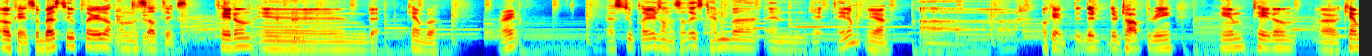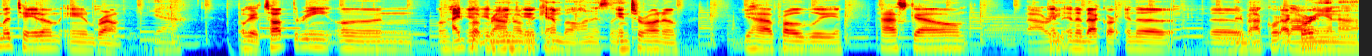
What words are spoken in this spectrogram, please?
okay. So best two players on, the Celtics: Tatum and Kemba, right? Best two players on the Celtics, Kemba and J- Tatum. Yeah. Uh, Okay, they're, they're top three: him, Tatum, uh, Kemba, Tatum, and Brown. yeah, Okay, top three on. on I'd put in- Brown in- over in- Kemba, honestly. in Toronto. You have probably Pascal Lowry, in, in the backcourt in the the their backcourt, Lowry and uh,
